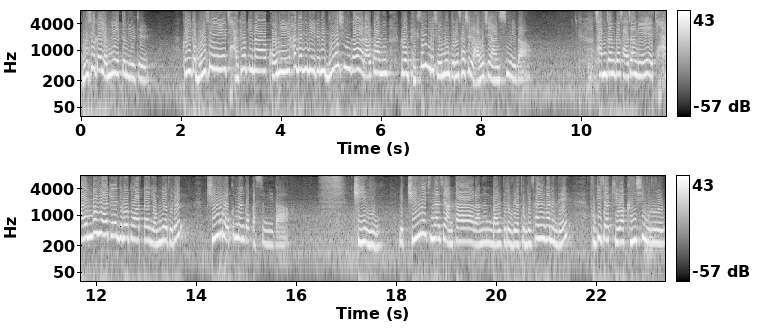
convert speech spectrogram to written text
모세가 염려했던 일들, 그러니까 모세의 자격이나 권위, 하나님의 이름이 무엇인가 라고 하는 그런 백성들의 질문들은 사실 나오지 않습니다. 3장과 4장에 장황하게 늘어놓았던 염려들은 기후로 끝난 것 같습니다. 기후. 이 기후에 지나지 않다라는 말들을 우리가 종종 사용하는데 구기자 기와 근심으로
